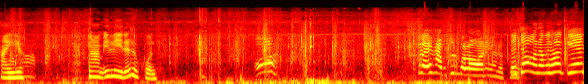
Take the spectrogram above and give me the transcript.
หายอยู่ งามอีหลีได้อทุกคน โอ้ก็เลยขับขึ้นบอลอเนี่ยเหรอเกจะอร์จ้องกันไปเท่ากิน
